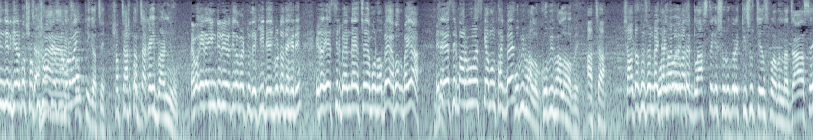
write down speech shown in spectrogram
ইঞ্জিন গিয়ার বক্স সবকিছু হ্যাঁ, okay আছে না হ্যাঁ, বড় ভাই? সব ঠিক আছে। সব চারটা চাকাই ব্র্যান্ড নিউ এবং এটা ইন্টেরিয়র যদি আমরা একটু দেখি ড্যাশবোর্ডটা দেখে দিই। এটা এসির ব্যান্ডটা হচ্ছে এমন হবে এবং ভাইয়া এটা এসির পারফরমেন্স কেমন থাকবে? খুবই ভালো খুবই ভালো হবে। আচ্ছা সাদাত হোসেন ভাই থ্যাংক ইউ গ্লাস থেকে শুরু করে কিছু চেঞ্জ পাবেন না। যা আছে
